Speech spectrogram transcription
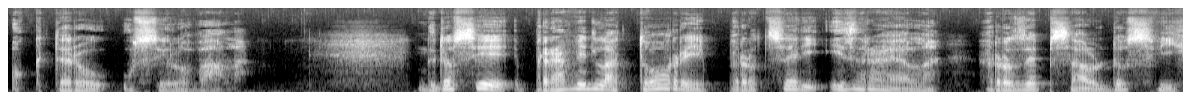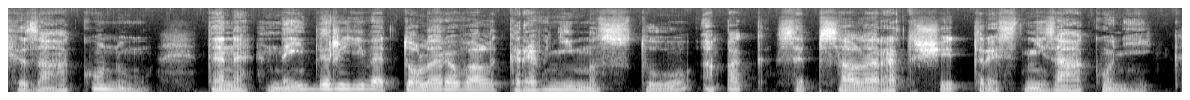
o kterou usiloval. Kdo si pravidla Tóry pro celý Izrael rozepsal do svých zákonů, ten nejdříve toleroval krevní mstu a pak sepsal radši trestní zákoník.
